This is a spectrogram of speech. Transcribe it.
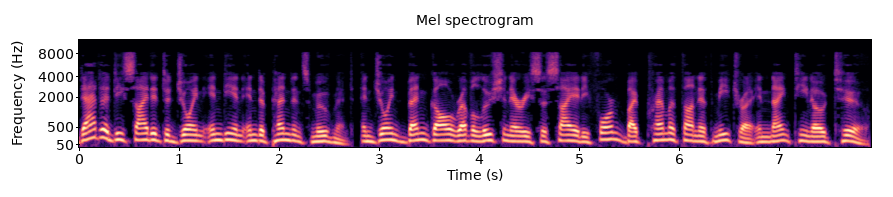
Datta decided to join Indian independence movement, and joined Bengal Revolutionary Society formed by Pramathanath Mitra in 1902.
